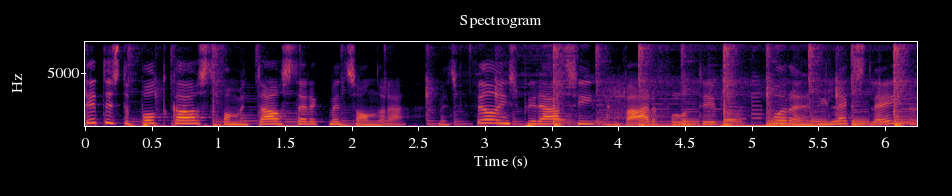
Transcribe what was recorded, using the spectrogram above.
Dit is de podcast van Mentaal Sterk met Sandra. Met veel inspiratie en waardevolle tips voor een relaxed leven.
